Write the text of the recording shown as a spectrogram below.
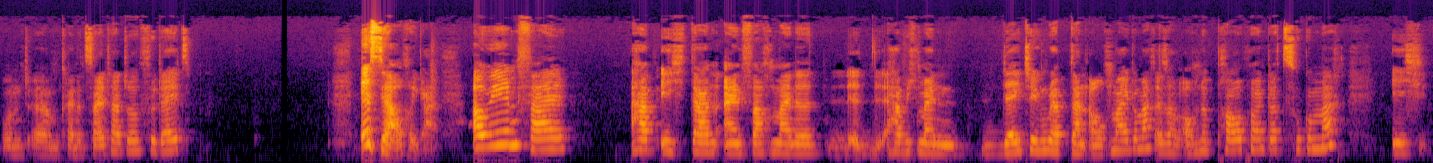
und ähm, keine Zeit hatte für Dates. Ist ja auch egal. Auf jeden Fall habe ich dann einfach meine, äh, habe ich meinen Dating-Rap dann auch mal gemacht. Also habe auch eine PowerPoint dazu gemacht. Ich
